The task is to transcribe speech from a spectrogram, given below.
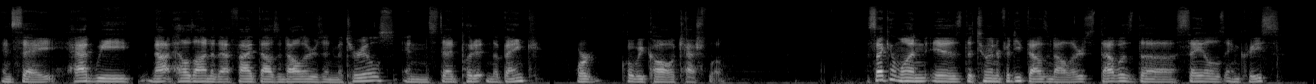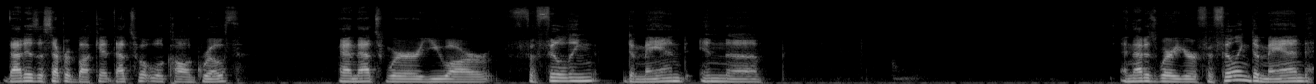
and say had we not held on to that $5,000 in materials and instead put it in the bank or what we call cash flow. The second one is the $250,000. That was the sales increase. That is a separate bucket. That's what we'll call growth. And that's where you are fulfilling demand in the and that is where you're fulfilling demand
